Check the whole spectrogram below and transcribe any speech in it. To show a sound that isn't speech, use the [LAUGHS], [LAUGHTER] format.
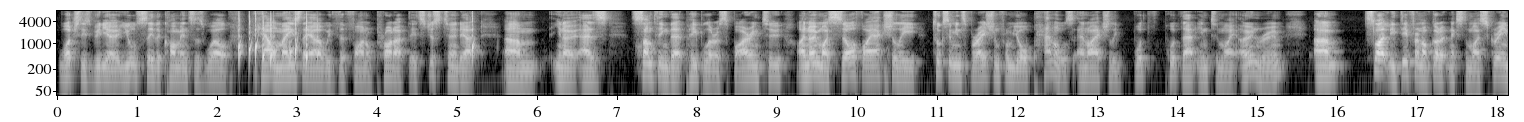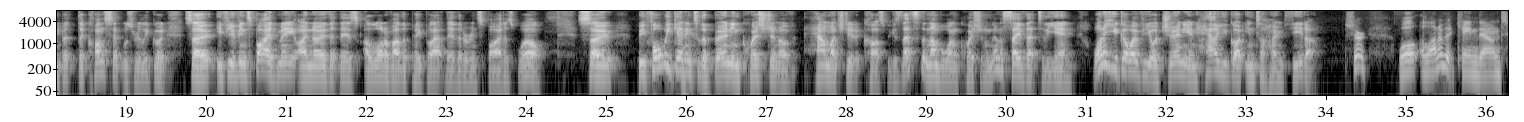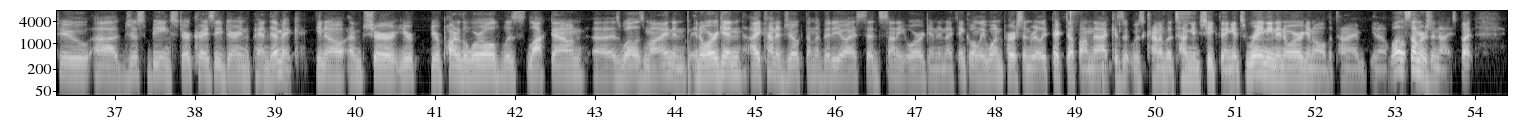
watch this video, you'll see the comments as well, how amazed they are with the final product. It's just turned out, um, you know, as something that people are aspiring to. I know myself, I actually took some inspiration from your panels and I actually put, put that into my own room. Um, slightly different, I've got it next to my screen, but the concept was really good. So if you've inspired me, I know that there's a lot of other people out there that are inspired as well. So before we get into the burning question of how much did it cost? Because that's the number one question. I'm going to save that to the end. Why don't you go over your journey and how you got into home theater? Sure. Well, a lot of it came down to uh, just being stir crazy during the pandemic. You know, I'm sure your your part of the world was locked down uh, as well as mine. And in Oregon, I kind of joked on the video. I said sunny Oregon, and I think only one person really picked up on that because it was kind of a tongue-in-cheek thing. It's raining in Oregon all the time. You know, well, summers are nice, but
